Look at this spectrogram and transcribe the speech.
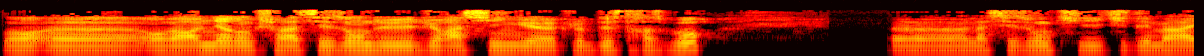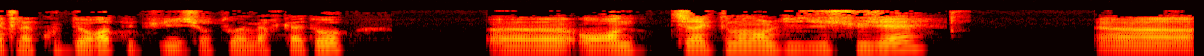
Bon, euh, on va revenir donc sur la saison du, du Racing euh, Club de Strasbourg. Euh, la saison qui, qui démarre avec la Coupe d'Europe et puis surtout un mercato. Euh, on rentre directement dans le vif du sujet. Euh,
